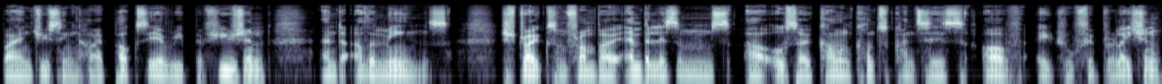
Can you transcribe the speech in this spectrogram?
by inducing hypoxia, reperfusion, and other means. Strokes and thromboembolisms are also common consequences of atrial fibrillation.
